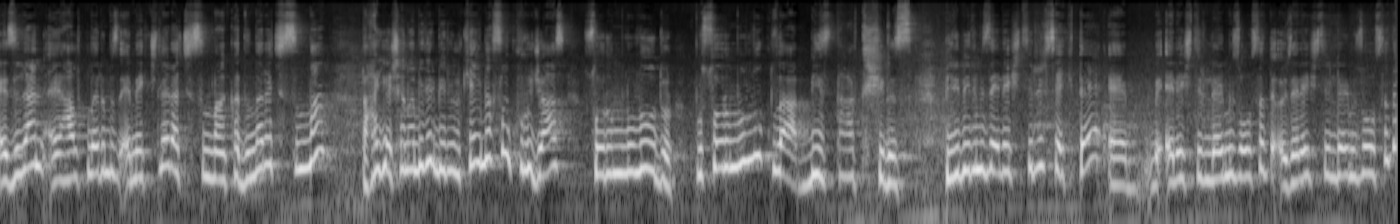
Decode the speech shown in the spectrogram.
ezilen e, halklarımız, emekçiler açısından, kadınlar açısından daha yaşanabilir bir ülkeyi nasıl kuracağız sorumluluğudur. Bu sorumlulukla biz tartışırız. Birbirimizi eleştirirsek de e, eleştirilerimiz olsa da, öz eleştirilerimiz olsa da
